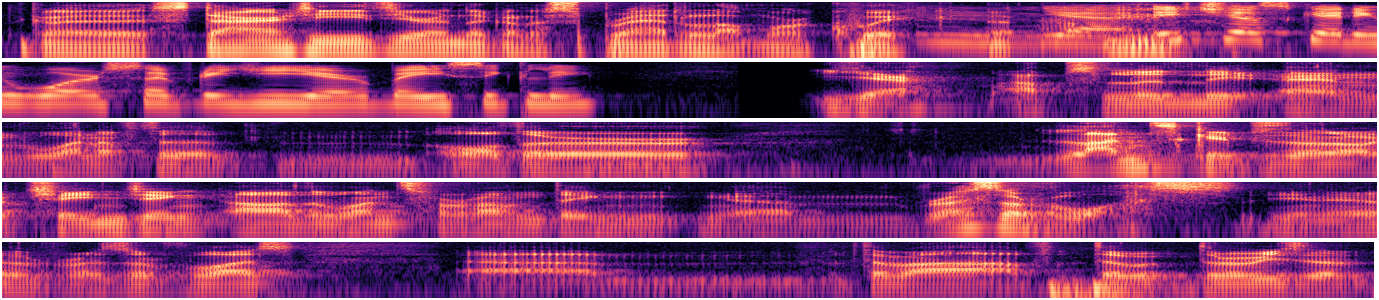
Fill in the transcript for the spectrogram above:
They're going to start easier and they're going to spread a lot more quick. Yeah, it's just getting worse every year, basically. Yeah, absolutely. And one of the mm, other landscapes that are changing are the ones surrounding um, reservoirs. You know, reservoirs. Um, there are there, there is a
